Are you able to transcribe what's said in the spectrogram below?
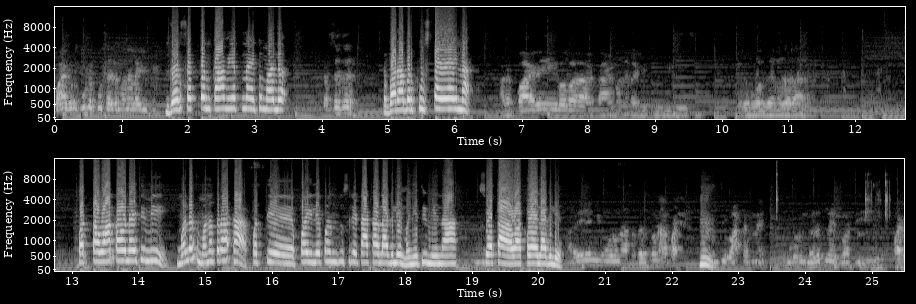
पाय बरं कुठं पुसायचं म्हणायला लागली ती. जरसक पण काम येत नाही तुम्हाला कशाचं तर बराबर पुसता येईना अरे पाय रे बाबा काय म्हणायला लागली तू खरं बोल जरा जरा पत्ता वाकावलाय तुम्ही मलाच म्हणत राहा पत्ते पहिले पण दुसरे टाका लागले म्हणे तुम्ही ना स्वतः वाकवाय लागले अरे मी वरून असं धरतो ना हम्म. ती वाकत नाही. वरून नाही तू. अशी पाय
